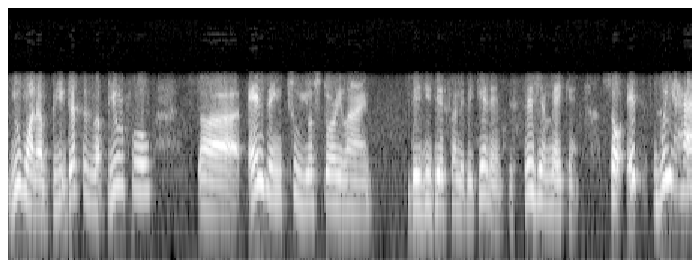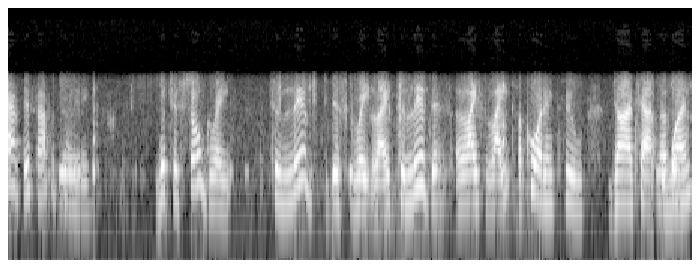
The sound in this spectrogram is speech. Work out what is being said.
You want a be- just as a beautiful uh, ending to your storyline that you did from the beginning, decision making. So it's we have this opportunity, which is so great, to live this great life, to live this life light according to John chapter one.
